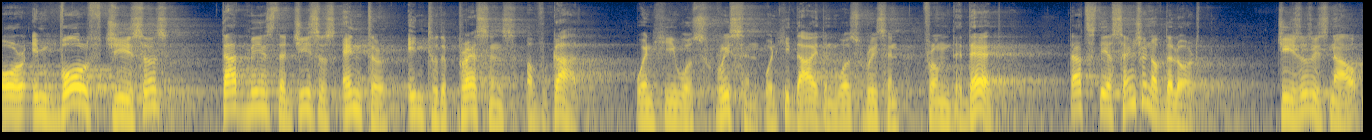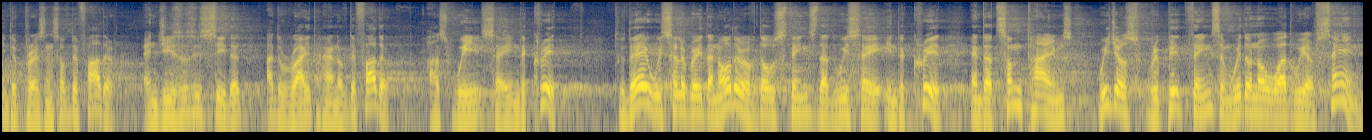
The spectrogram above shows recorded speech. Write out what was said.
or involve Jesus, that means that Jesus entered into the presence of God when he was risen, when he died and was risen from the dead. That's the ascension of the Lord. Jesus is now in the presence of the Father, and Jesus is seated at the right hand of the Father, as we say in the Creed. Today we celebrate another of those things that we say in the Creed, and that sometimes we just repeat things and we don't know what we are saying.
